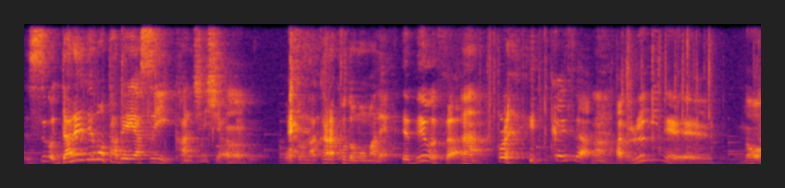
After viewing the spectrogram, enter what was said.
ー、すごい誰でも食べやすい感じにしちゃうわけ、大人から子供まで。いやでもさ、これ一回さ、うあのルミネの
